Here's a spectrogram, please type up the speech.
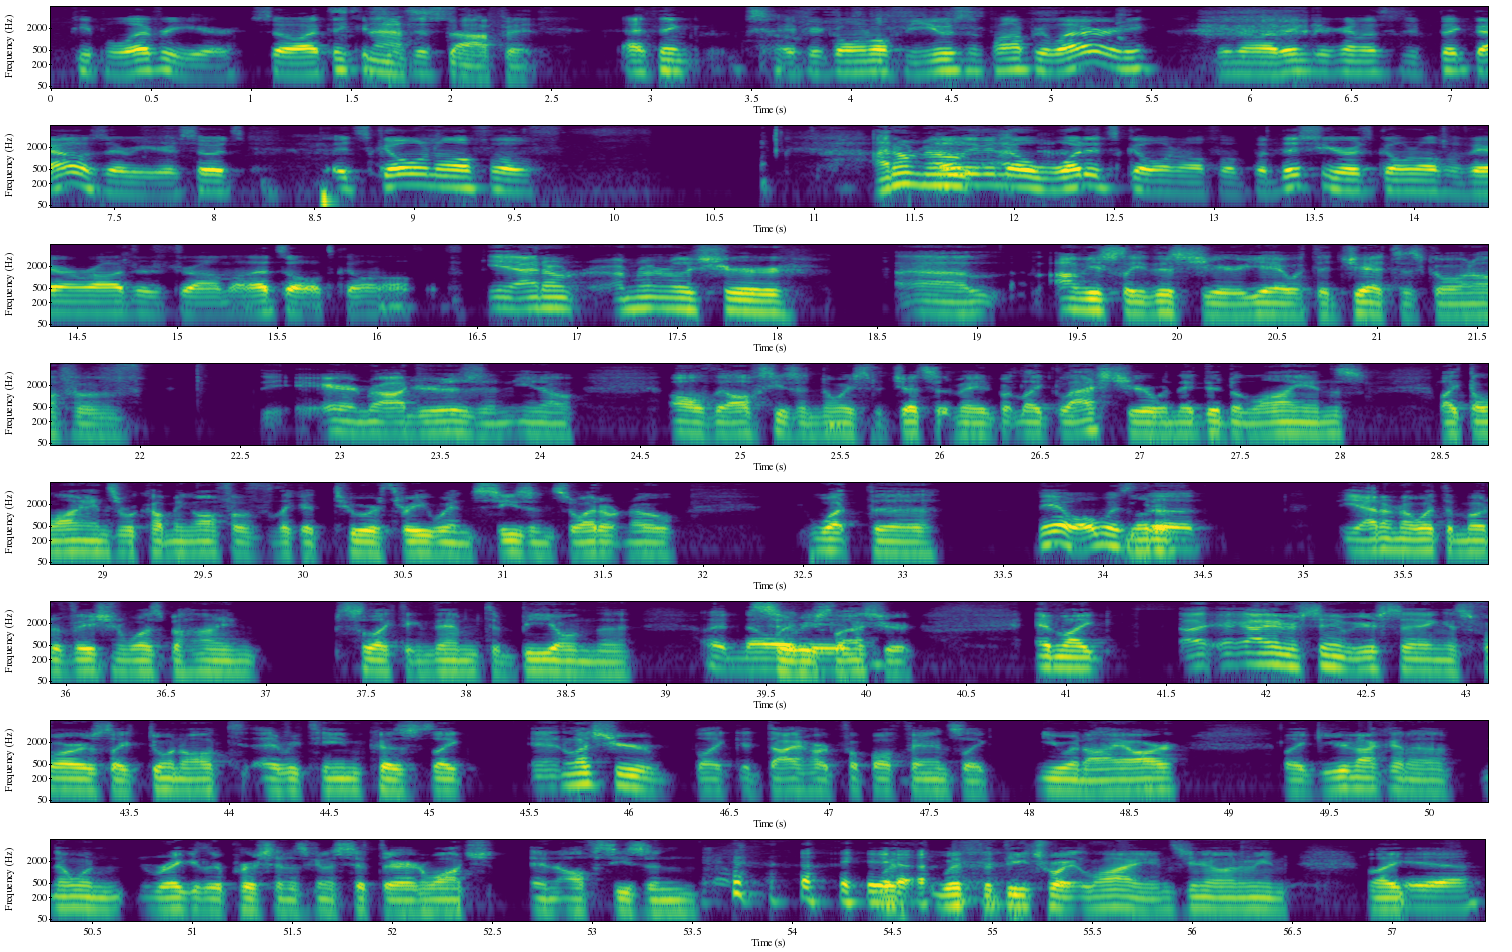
people every year. So I think it nah, should just. stop it. I think if you're going off views and popularity, you know, I think you're going to pick Dallas every year. So it's it's going off of I don't know. I don't even know what it's going off of, but this year it's going off of Aaron Rodgers drama. That's all it's going off of. Yeah, I don't. I'm not really sure. Uh, obviously, this year, yeah, with the Jets, it's going off of Aaron Rodgers and you know all the offseason noise the Jets have made. But like last year when they did the Lions, like the Lions were coming off of like a two or three win season, so I don't know what the Yeah, what was Motiv- the? yeah I don't know what the motivation was behind selecting them to be on the no series idea. last year. And like, I, I understand what you're saying as far as like doing all t- every team because like unless you're like a diehard football fans like you and I are, like you're not gonna. No one regular person is gonna sit there and watch an off season yeah, with, with the Detroit Lions. You know what I mean? Like, yeah.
